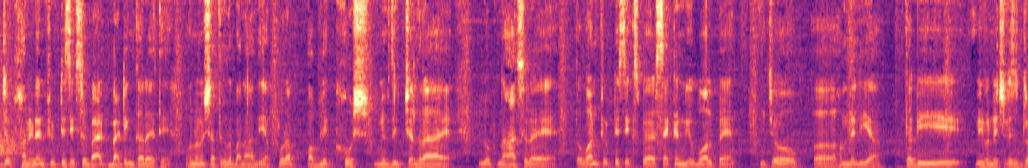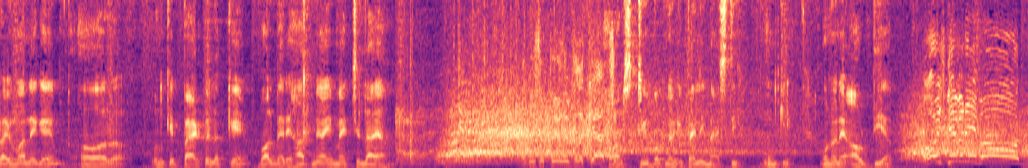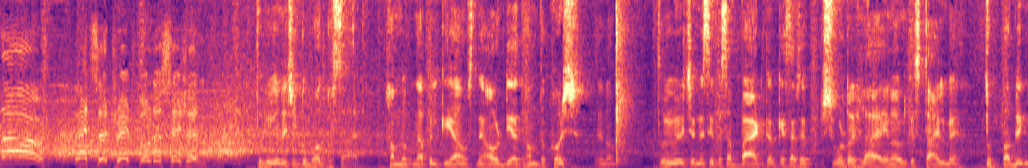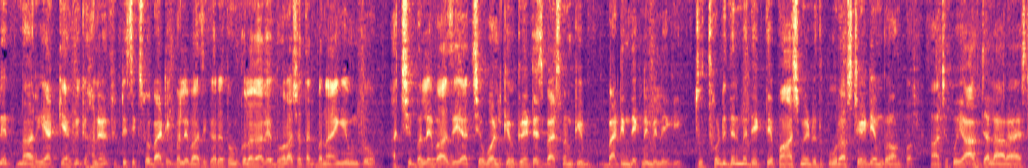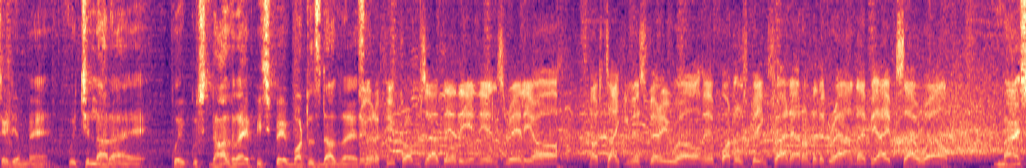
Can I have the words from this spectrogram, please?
जब 156 पे बैट बैटिंग कर रहे थे उन्होंने शतक तो बना दिया। पूरा पब्लिक खुश म्यूज़िक चल रहा है लोग नाच रहे हैं। तो 156 पे सेकंड न्यू बॉल पे जो अ, हमने लिया तभी विवन रिचर्ड ड्राइव मारने गए और उनके पैड पे लग के बॉल मेरे हाथ में आई मैं चिल्लाया. और स्टीव बकनर की पहली मैच थी उनकी। उन्होंने आउट दिया। Oh, तो विवेक रिचर्ड को बहुत गुस्सा आया। हम लोग ने अपील किया उसने आउट दिया तो हम तो खुश यू नो तो विवेक रिचर्ड ने सिर्फ़ ऐसा बैट करके ऐसा शोल्डर हिलाया यू नो उनके स्टाइल में। तो पब्लिक ने इतना रिएक्ट किया क्योंकि 156 पे बैटिंग बल्लेबाजी कर रहे तो उनको लगा कि दोहरा शतक बनाएँगे उनको। अच्छी बल्लेबाजी अच्छे वर्ल्ड के ग्रेटेस्ट बैट्समैन की बैटिंग देखने मिलेगी। तो थोड़ी देर में देखते पाँच मिनट में तो पूरा स्टेडियम ग्राउंड पर। अच्छा कोई आग जला रहा है स्टेडियम में कोई चिल्ला रहा है कोई कुछ डाल रहा है पिच पे बॉटल्स डाल रहा है Not taking this very well. Their bottles being thrown out onto the ground. They behaved so well. Match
